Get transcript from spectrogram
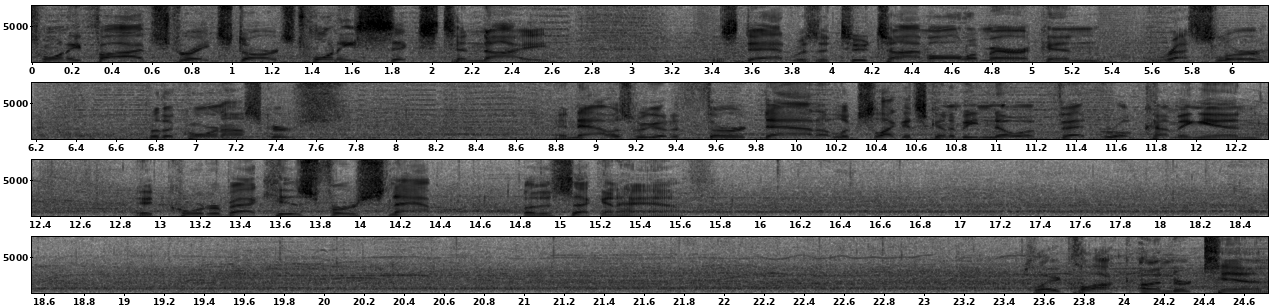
25 straight starts, 26 tonight. His dad was a two-time All-American wrestler for the Cornhuskers. And now as we go to third down, it looks like it's going to be Noah Vedral coming in at quarterback, his first snap of the second half. Play clock under 10.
